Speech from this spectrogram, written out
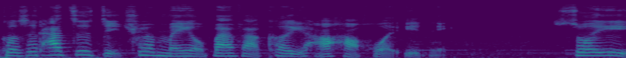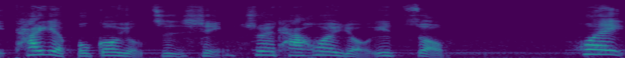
可是他自己却没有办法可以好好回应你，所以他也不够有自信，所以他会有一种，会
